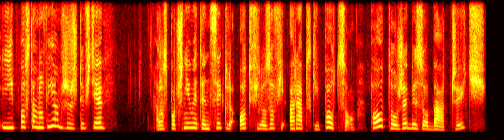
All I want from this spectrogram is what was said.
I postanowiłam, że rzeczywiście rozpoczniemy ten cykl od filozofii arabskiej. Po co? Po to, żeby zobaczyć,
